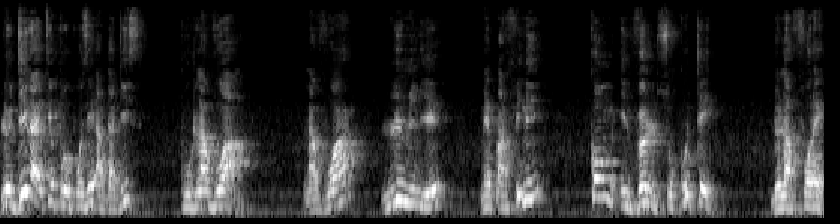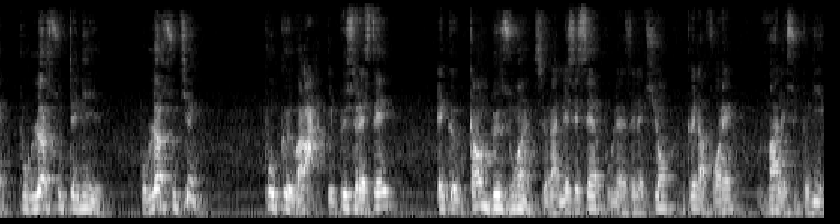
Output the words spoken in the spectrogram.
le deal a été proposé à Dadis pour l'avoir. L'avoir, l'humilier, mais par fini, comme ils veulent ce côté de la forêt pour leur soutenir, pour leur soutien, pour que, voilà, ils puissent rester et que quand besoin sera nécessaire pour les élections, que la forêt va les soutenir.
